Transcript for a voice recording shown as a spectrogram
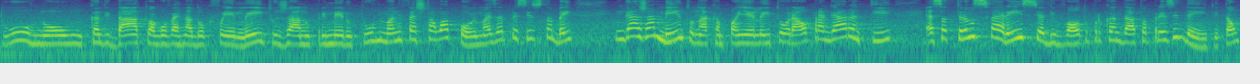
turno ou um candidato a governador que foi eleito já no primeiro turno manifestar o apoio, mas é preciso também engajamento na campanha eleitoral para garantir essa transferência de voto para o candidato a presidente. Então,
